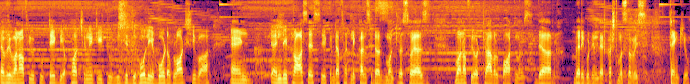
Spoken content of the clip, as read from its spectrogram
every one of you to take the opportunity to visit the holy abode of Lord Shiva and in the process you can definitely consider Monterosa as one of your travel partners. They are very good in their customer service. Thank you.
